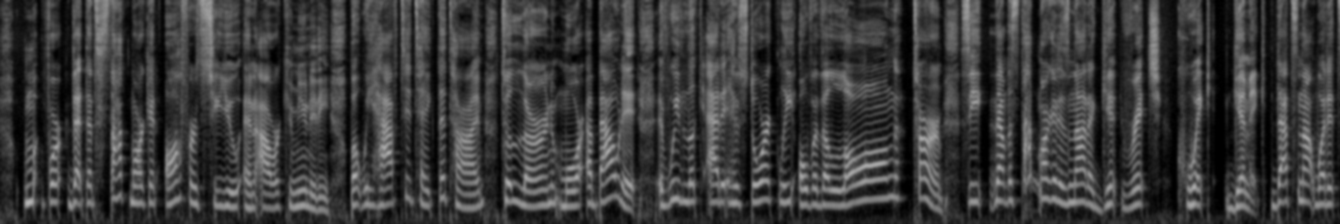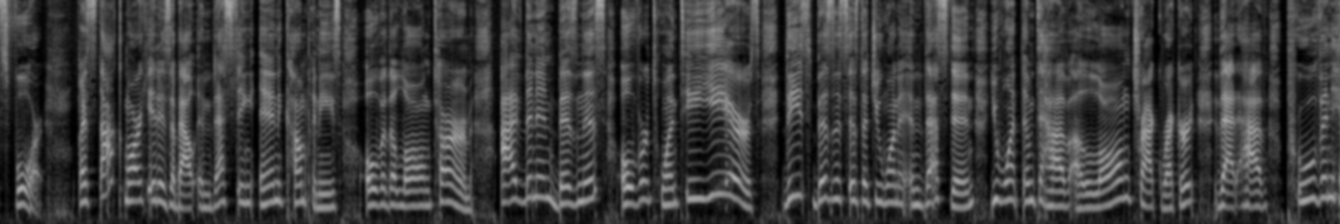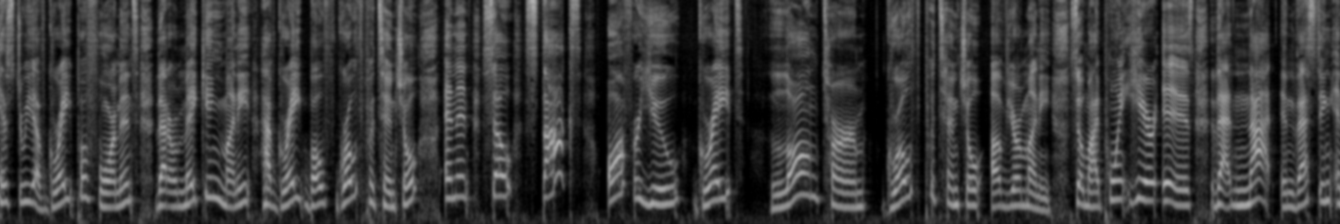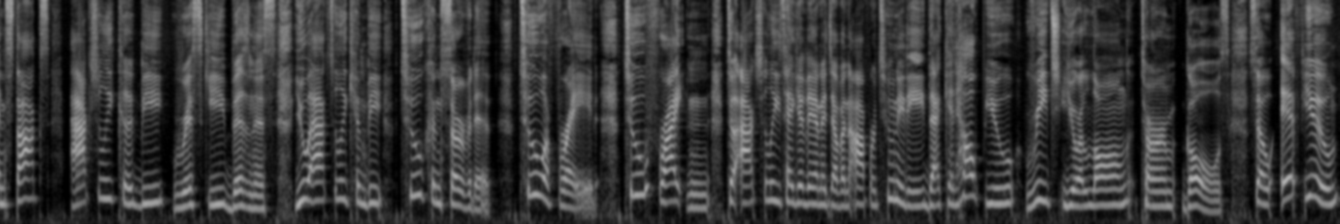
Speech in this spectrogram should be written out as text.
for that the stock market offers to you and our community, but we have to take the time to learn more about it. If we look at it historically over the long term, see, now the stock market is not a get rich quick gimmick. That's not what it's for. A stock market is about investing in companies over the long term. I've been in business over 20 years. These businesses that you want to invest in, you want them to have a long track record that have proven history of great performance, that are making money, have great both growth potential. And then so stocks offer you great long term growth potential of your money. So, my point here is that not investing in stocks actually could be risky business. You actually can be too conservative, too afraid, too frightened to actually take advantage of an opportunity that could help you reach your long term goals. So, if you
